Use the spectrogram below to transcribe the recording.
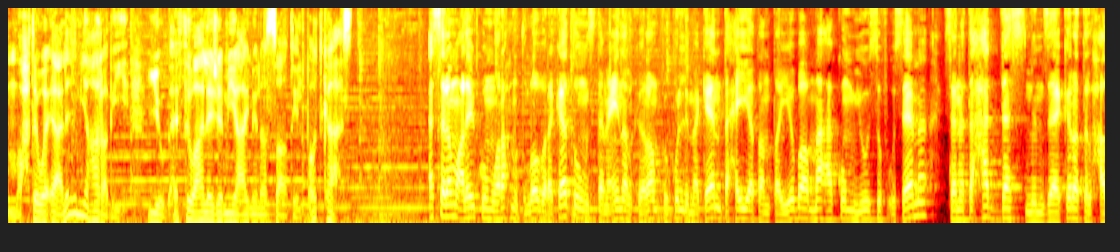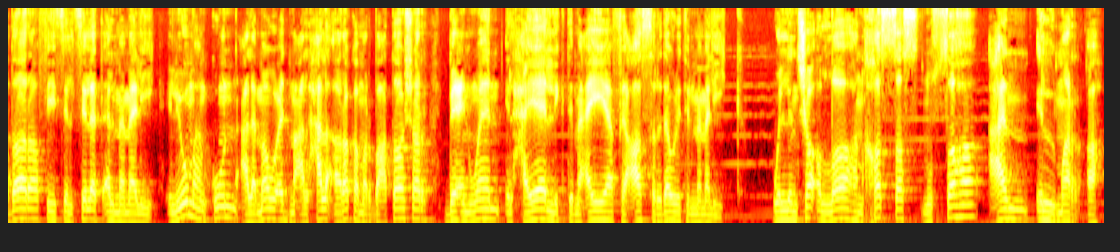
محتوى إعلامي عربي يبث على جميع منصات البودكاست. السلام عليكم ورحمة الله وبركاته. مستمعينا الكرام في كل مكان تحية طيبة. معكم يوسف أسامة. سنتحدث من ذاكرة الحضارة في سلسلة المماليك. اليوم هنكون على موعد مع الحلقة رقم 14 بعنوان الحياة الاجتماعية في عصر دولة المماليك واللي إن شاء الله هنخصص نصها عن المرأة.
